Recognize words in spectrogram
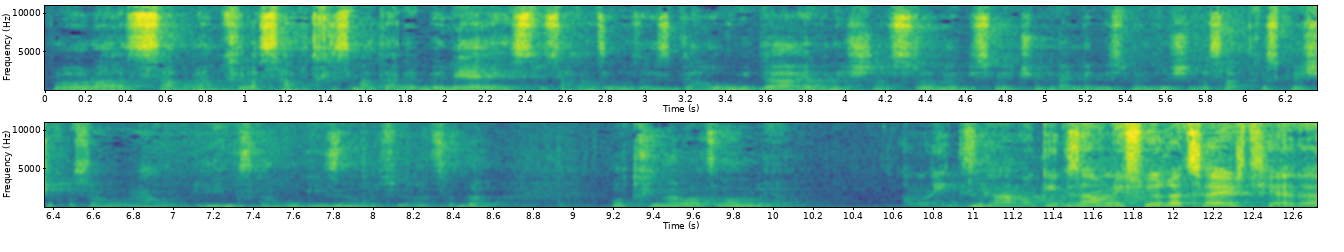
რომ რა საბრამ ხელა საფრთხის მატარებელია ეს თუ სახელმწიფოს ეს გაუვიდა ეგ ნიშნავს რომ ნებისმიერ ჩვენგან ნებისმიერ დროში და საფრთხის ქვეშ იყოს რა ლინკს გამოგიგზავნის ვიღაცა და 4-8 წლამდეა ლინკს გამოგიგზავნის ვიღაცა ერთია და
